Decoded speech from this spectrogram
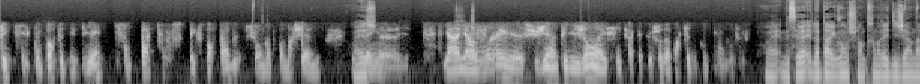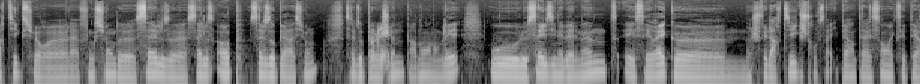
fait qu'il comporte des biais qui sont pas tous exportables sur notre marché à nous. une, il y, a, un vrai euh, sujet intelligent à essayer de faire quelque chose à partir de contenu anglo-saxon. Ouais, mais c'est vrai, là par exemple, je suis en train de rédiger un article sur euh, la fonction de sales, euh, sales op, sales operation, sales operation, pardon, en anglais, ou le sales enablement. Et c'est vrai que je fais l'article, je trouve ça hyper intéressant, etc.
